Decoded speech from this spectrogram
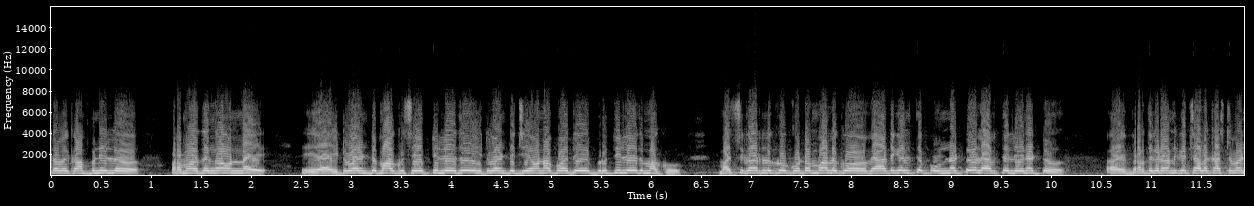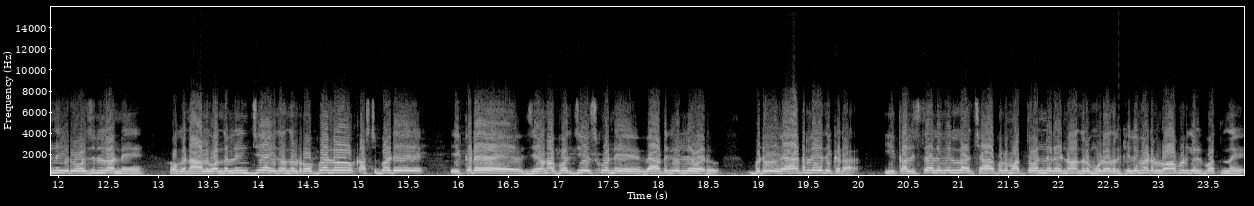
ఇరవై కంపెనీలు ప్రమాదంగా ఉన్నాయి. ఇటువంటి మాకు సేఫ్టీ లేదు ఇటువంటి జీవనోపాధి వృత్తి లేదు మాకు. మత్స్యకారులకు కుటుంబాలకు వేటకెళ్తే ఉన్నట్టు లేకపోతే లేనట్టు బ్రతకడానికి చాలా కష్టపడిన ఈ రోజుల్లోనే ఒక నాలుగు వందల నుంచి ఐదు వందల రూపాయలు కష్టపడి ఇక్కడే జీవనోపాధి చేసుకొని వేటకు వెళ్ళేవారు. ఇప్పుడు ఈ వేట లేదు ఇక్కడ. ఈ కలిస్తాల వల్ల చేపలు మొత్తం అన్ని రెండు వందల మూడు వందల కిలోమీటర్ల లోపలికి వెళ్ళిపోతున్నాయి.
